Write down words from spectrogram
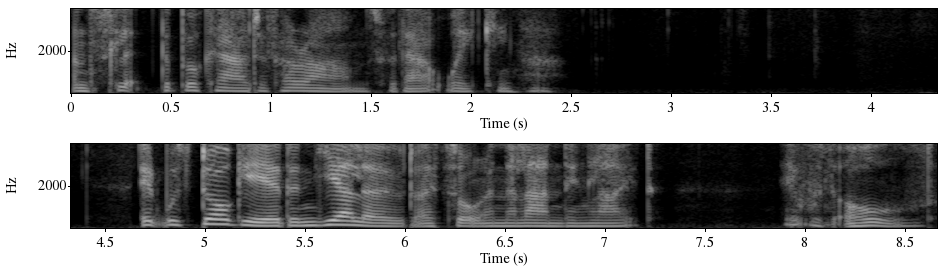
and slipped the book out of her arms without waking her. It was dog eared and yellowed, I saw in the landing light. It was old.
